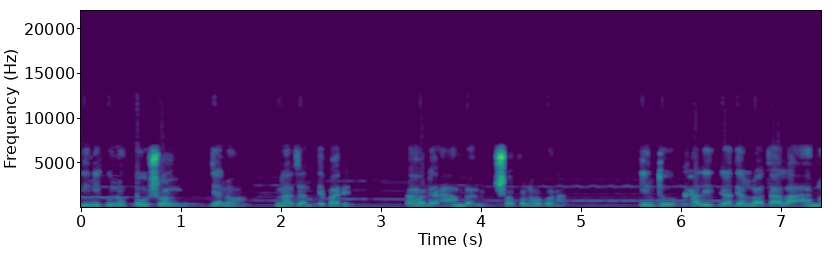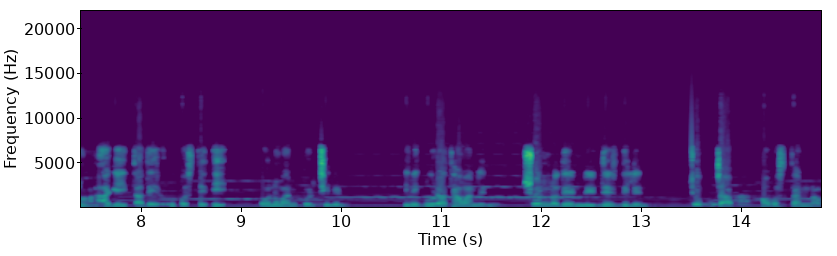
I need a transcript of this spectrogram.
তিনি কোনো কৌশল যেন না জানতে পারে, তাহলে আমরা সফল হব না। কিন্তু খালিদ রাদিয়াল্লাহু তাআলা আনহু আগেই তাদের উপস্থিতি অনুমান করছিলেন। তিনি ঘোড়া থামালেন, সৈন্যদের নির্দেশ দিলেন, চুপচাপ অবস্থান নাও,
